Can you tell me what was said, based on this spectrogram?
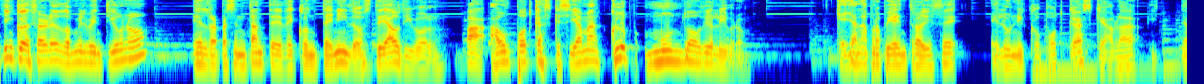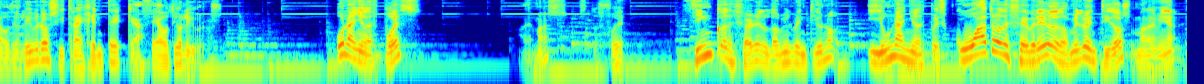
5 de febrero de 2021, el representante de contenidos de Audible va a un podcast que se llama Club Mundo Audiolibro, que ya en la propia intro dice el único podcast que habla de audiolibros y trae gente que hace audiolibros. Un año después, además, esto fue 5 de febrero del 2021 y un año después, 4 de febrero de 2022, madre mía.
